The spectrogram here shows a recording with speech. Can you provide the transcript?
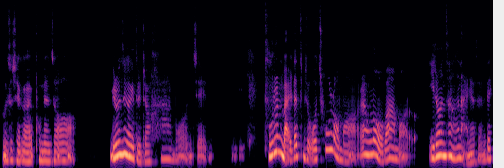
그러면서 제가 보면서 이런 생각이 들죠. '아 뭐 인제 이 둘은 말다툼이죠. "어 초올러 뭐 올러 봐." 뭐 이런 상황은 아니었어요. 근데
